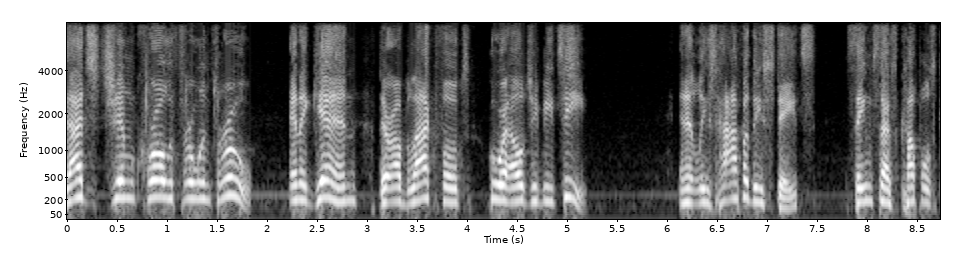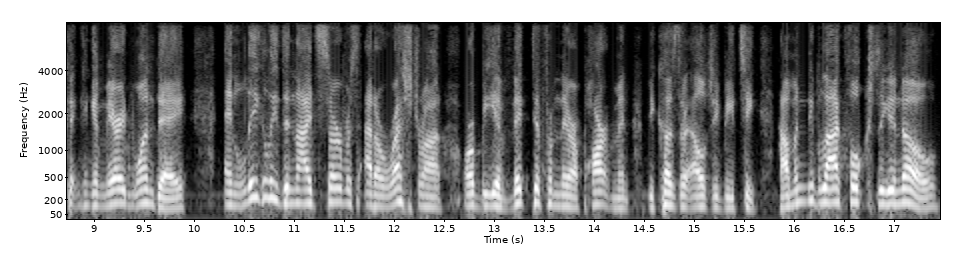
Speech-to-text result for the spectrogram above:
That's Jim Crow through and through. And again, there are black folks who are LGBT. In at least half of these states, same sex couples can, can, get married one day and legally denied service at a restaurant or be evicted from their apartment because they're LGBT. How many black folks do you know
